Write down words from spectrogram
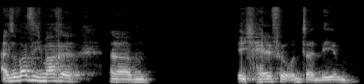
Also was ich mache, ähm, ich helfe Unternehmen.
